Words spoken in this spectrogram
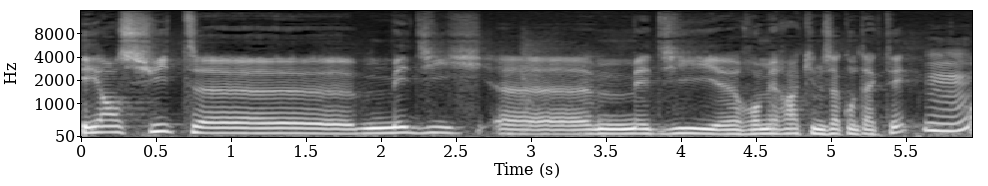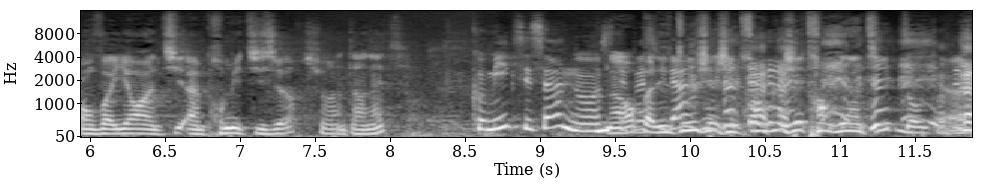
Et ensuite euh, Mehdi, euh, Mehdi euh, Romera qui nous a contactés Mhm. en voyant un, premier teaser sur internet. Comique, c'est ça? Non, Non, pas, du tout. J'ai tremblé, un type, donc. euh,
